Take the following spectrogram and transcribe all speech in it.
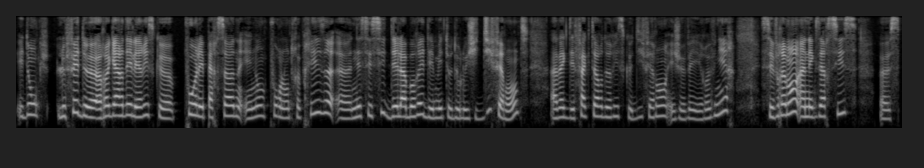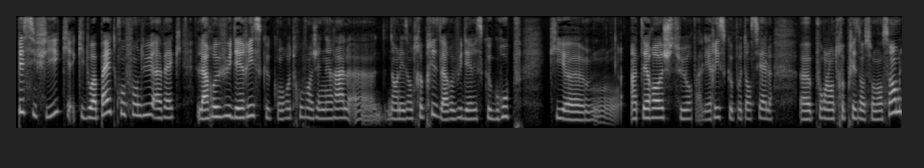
Et donc, le fait de regarder les risques pour les personnes et non pour l'entreprise euh, nécessite d'élaborer des méthodologies différentes avec des facteurs de risque différents et je vais y revenir. C'est vraiment un exercice euh, spécifique qui ne doit pas être confondu avec la revue des risques qu'on retrouve en général dans les entreprises, la revue des risques groupes qui euh, interroge sur les risques potentiels euh, pour l'entreprise dans son ensemble.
